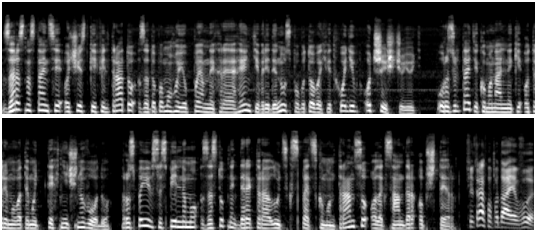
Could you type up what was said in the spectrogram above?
Зараз на станції очистки фільтрату за допомогою певних реагентів рідину з побутових відходів очищують. У результаті комунальники отримуватимуть технічну воду, розповів Суспільному заступник директора Луцьк спецкомунтрансу Олександр Обштир. Фільтрат попадає в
